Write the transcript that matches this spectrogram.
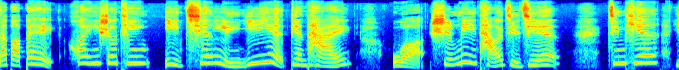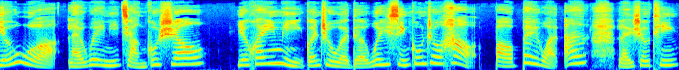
小宝贝，欢迎收听《一千零一夜》电台，我是蜜桃姐姐。今天由我来为你讲故事哦，也欢迎你关注我的微信公众号“宝贝晚安”，来收听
